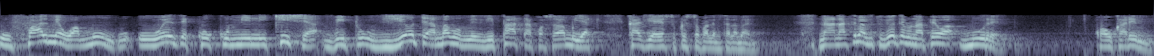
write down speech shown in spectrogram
ufalme wa mungu uweze kukumilikisha vitu vyote ambavyo umevipata kwa sababu ya kazi ya yesu kristo pale msalabani. Na anasema vitu vyote unapewa bure kwa ukarimu.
